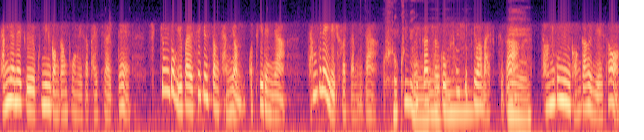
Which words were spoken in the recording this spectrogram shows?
작년에 그 국민건강보험에서 발표할 때 식중독 유발 세균성 장염 어떻게 됐냐? 3분의 1이 줄었답니다. 그렇군요. 그러니까 결국 손 씻기와 마스크가 네. 전 국민 건강을 위해서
